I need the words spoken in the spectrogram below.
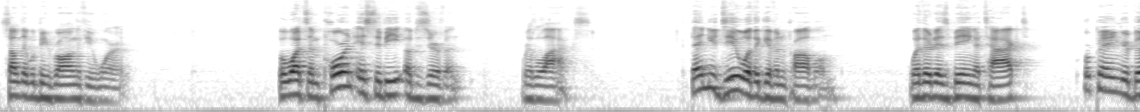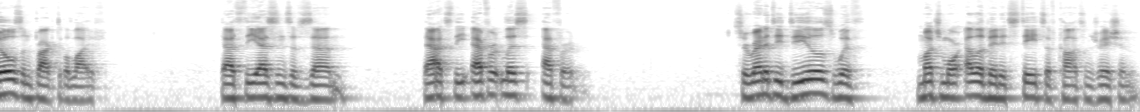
Something would be wrong if you weren't. But what's important is to be observant, relax. Then you deal with a given problem, whether it is being attacked or paying your bills in practical life. That's the essence of Zen. That's the effortless effort. Serenity deals with much more elevated states of concentration,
